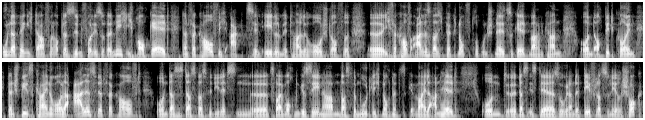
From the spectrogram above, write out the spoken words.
unabhängig davon, ob das sinnvoll ist oder nicht. Ich brauche Geld, dann verkaufe ich Aktien, Edelmetalle, Rohstoffe. Äh, ich verkaufe alles, was ich per Knopfdruck und schnell zu Geld machen kann und auch Bitcoin. Dann spielt es keine Rolle. Alles wird verkauft und das ist das, was wir die letzten äh, zwei Wochen gesehen haben, was vermutlich noch eine Weile anhält. Und äh, das ist der sogenannte deflationäre Schock.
